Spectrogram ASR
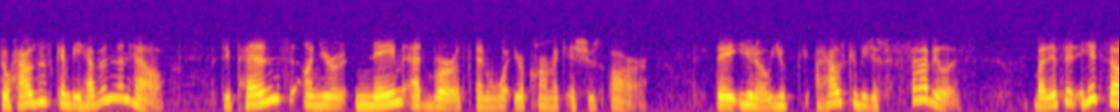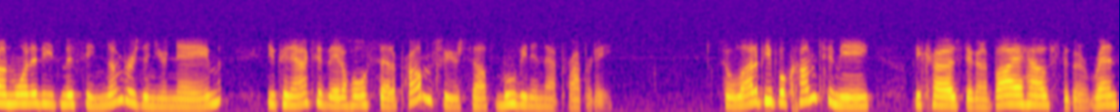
So houses can be heaven and hell depends on your name at birth and what your karmic issues are. They, you know, you a house can be just fabulous, but if it hits on one of these missing numbers in your name, you can activate a whole set of problems for yourself moving in that property. So a lot of people come to me because they're going to buy a house, they're going to rent,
